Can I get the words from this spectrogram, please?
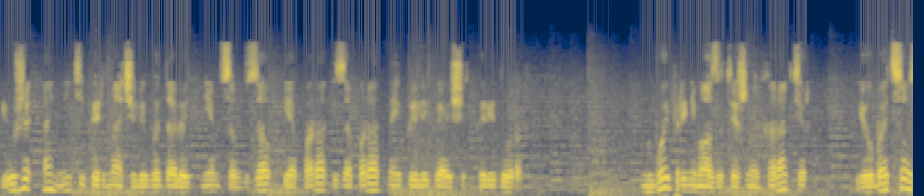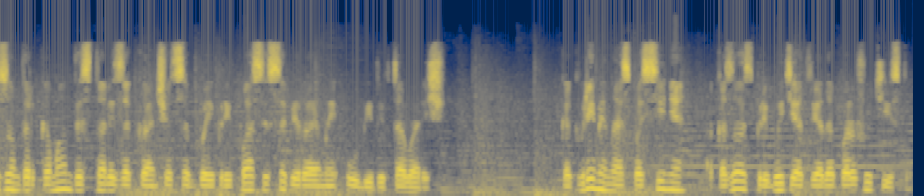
И уже они теперь начали выдавливать немцев в зал и аппарат из аппаратной прилегающих коридоров. Бой принимал затяжной характер, и у бойцов зондеркоманды стали заканчиваться боеприпасы, собираемые у убитых товарищей. Как временное спасение оказалось прибытие отряда парашютистов,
